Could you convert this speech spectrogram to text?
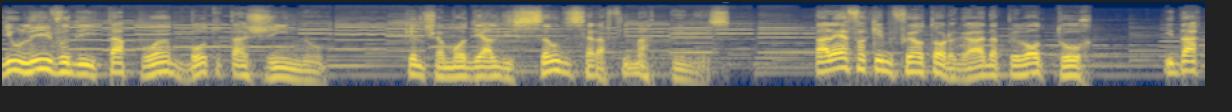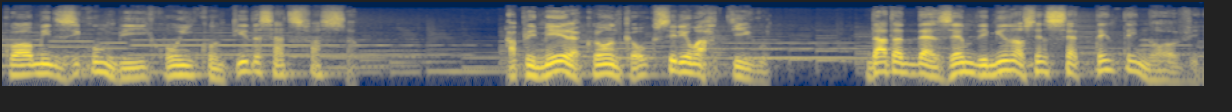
de um livro de Itapuã Boto Tagino, que ele chamou de A Lição de Serafim Martínez. Tarefa que me foi otorgada pelo autor e da qual me desincumbi com incontida satisfação. A primeira crônica, ou que seria um artigo, data de dezembro de 1979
